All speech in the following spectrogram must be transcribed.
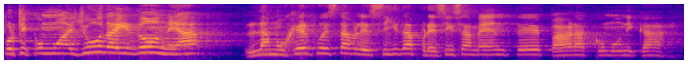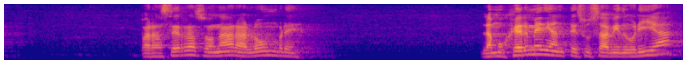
porque como ayuda idónea, la mujer fue establecida precisamente para comunicar, para hacer razonar al hombre. La mujer mediante su sabiduría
